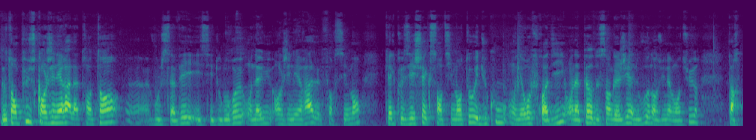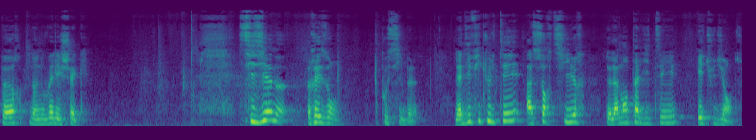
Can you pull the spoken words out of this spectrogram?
D'autant plus qu'en général, à 30 ans, euh, vous le savez, et c'est douloureux, on a eu en général forcément quelques échecs sentimentaux et du coup on est refroidi, on a peur de s'engager à nouveau dans une aventure par peur d'un nouvel échec. Sixième raison possible, la difficulté à sortir de la mentalité étudiante.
